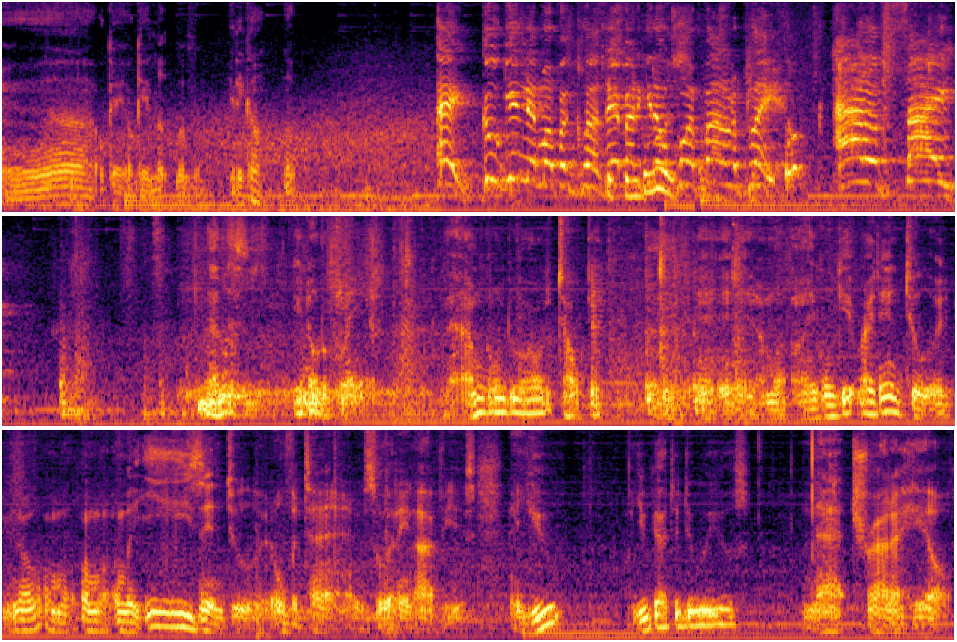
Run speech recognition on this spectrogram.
Uh, okay, okay, look, look, look. Here they come, look. Hey, go get in that motherfucking closet. Everybody get on point, follow the plan. Out of sight! Now listen, you know the plan. Now I'm gonna do all the talking. And, and I'm gonna, ain't gonna get right into it, you know? I'm gonna, I'm gonna, I'm ease into it over time so it ain't obvious. And you, all you got to do is not try to help.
